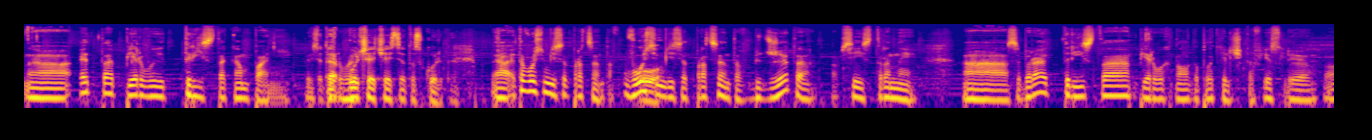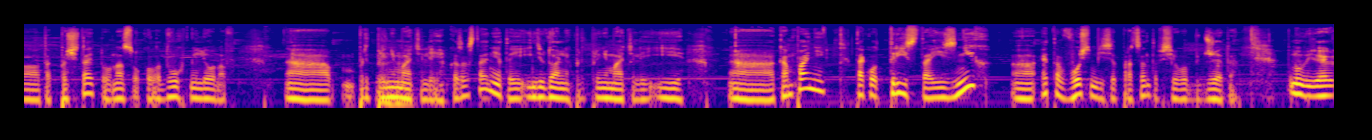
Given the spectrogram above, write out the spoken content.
э, это первые 300 компаний. То есть это первые... большая часть это сколько? А, это 80%. 80% О. бюджета всей страны а, собирают 300 первых налогоплательщиков. Если так посчитать, то у нас около 2 миллионов а, предпринимателей в Казахстане, это индивидуальных предпринимателей и а, компаний. Так вот, 300 из них а, это 80% всего бюджета. Ну, я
